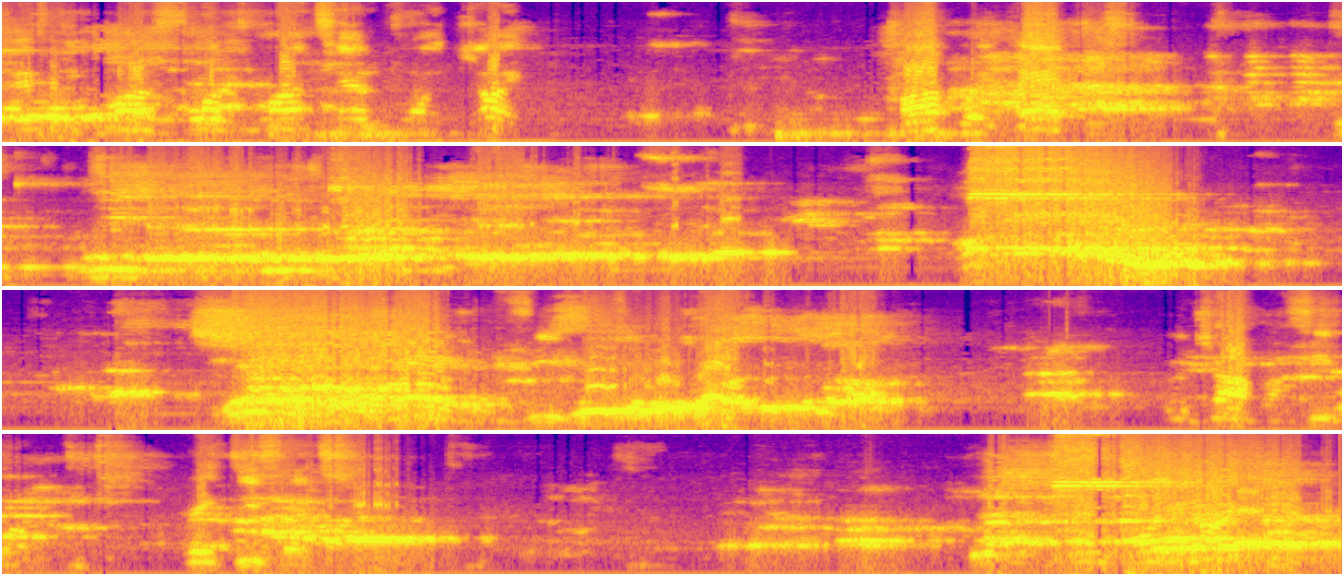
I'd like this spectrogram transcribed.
Fifty-one, forty-one, ten-point joint. Parkway Panthers. Good job by Zebo. Great defense. Ten-point joint.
